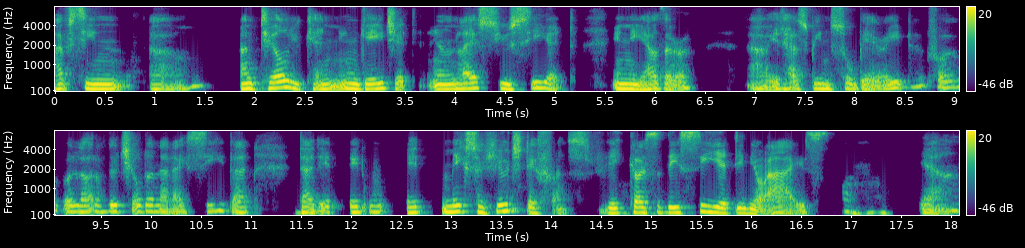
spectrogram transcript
I've seen uh, until you can engage it, unless you see it in the other. Uh, it has been so buried for a lot of the children that I see that that it it it makes a huge difference because they see it in your eyes. Mm-hmm. Yeah.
